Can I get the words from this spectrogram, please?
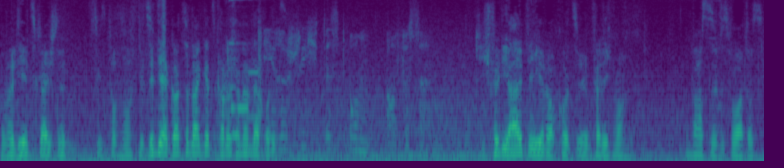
Wir die jetzt gleich. Wir sind ja Gott sei Dank jetzt gerade schon an der Ihre Polizei. Schicht ist um, Officer. Ich will die alte hier noch kurz eben fertig machen. Im wahrsten Sinne des Wortes.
